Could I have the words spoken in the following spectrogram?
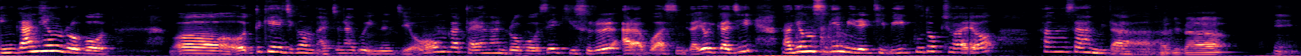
인간형 로봇 어, 어떻게 지금 발전하고 있는지 온갖 다양한 로봇의 기술을 알아보았습니다. 여기까지 박영숙의 미래 TV 구독 좋아요 감사합니다. 감사합니다. 예.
